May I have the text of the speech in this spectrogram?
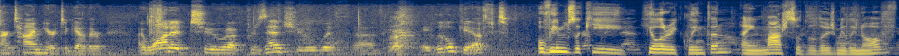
our time here together, I wanted to uh, present you with uh, a little gift. Ouvimos aqui Hillary Clinton em março de 2009,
